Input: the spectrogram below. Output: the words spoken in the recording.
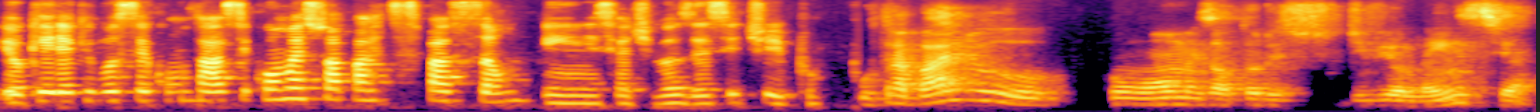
eu queria que você contasse como é sua participação em iniciativas desse tipo. O trabalho com homens autores de violência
